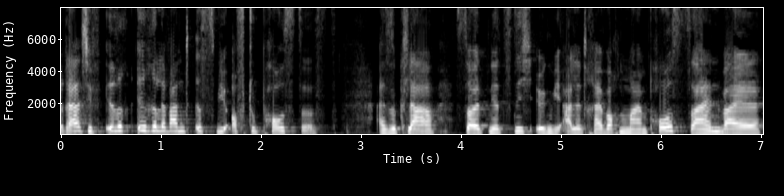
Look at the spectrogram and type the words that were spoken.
relativ irre irrelevant ist, wie oft du postest. Also klar, sollten jetzt nicht irgendwie alle drei Wochen mal ein Post sein, weil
